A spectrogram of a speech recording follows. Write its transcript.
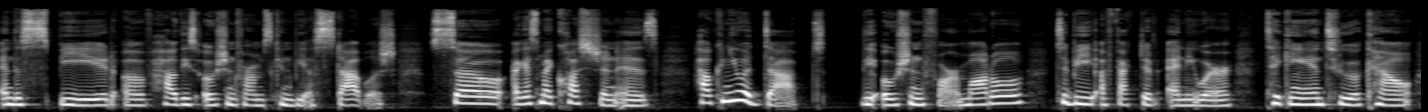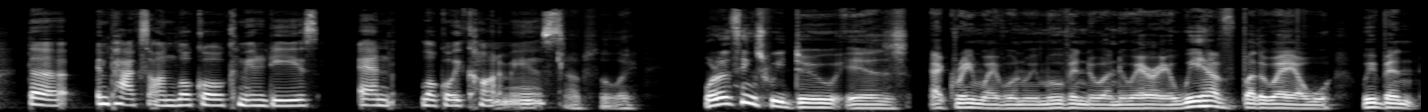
and the speed of how these ocean farms can be established. So, I guess my question is how can you adapt the ocean farm model to be effective anywhere, taking into account the impacts on local communities and local economies. Absolutely. One of the things we do is at Greenwave when we move into a new area, we have, by the way, a, we've been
